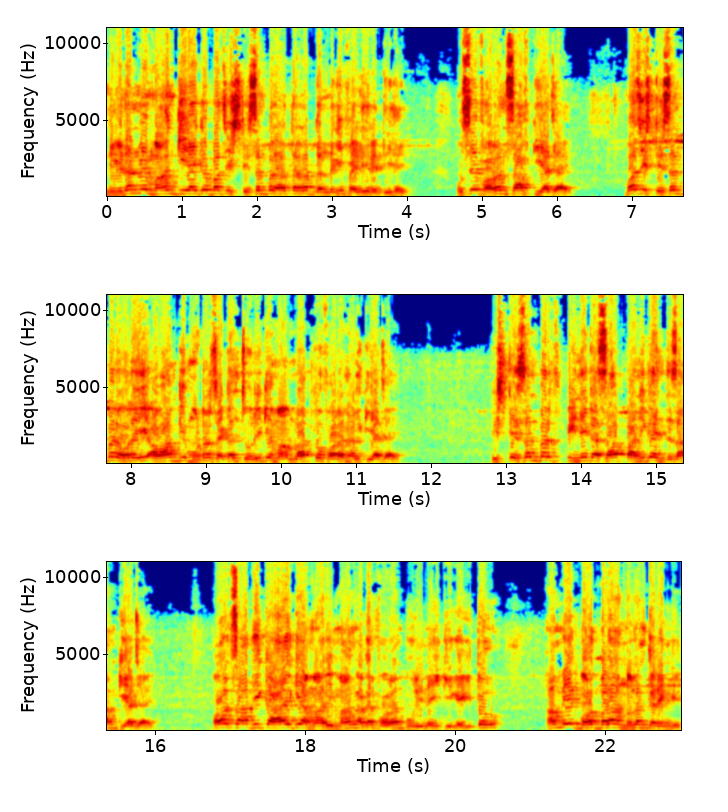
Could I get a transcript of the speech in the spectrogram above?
निवेदन में मांग की है कि बस स्टेशन पर हर तरफ़ गंदगी फैली रहती है। उसे फ़ौरन साफ़ किया जाए। बस स्टेशन पर हो रही आवाम की मोटरसाइकिल चोरी के मामला को फ़ौरन हल किया जाए। स्टेशन पर पीने का साफ़ पानी का इंतज़ाम किया जाए। और साथ ही कहा है कि हमारी मांग अगर फ़ौरन पूरी नहीं की गई तो हम एक बहुत बड़ा आंदोलन करेंगे।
